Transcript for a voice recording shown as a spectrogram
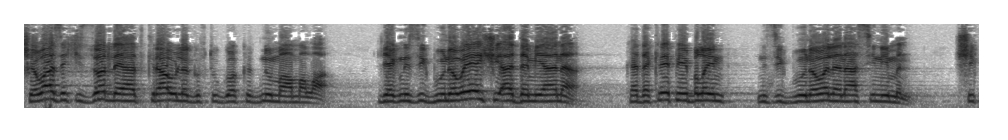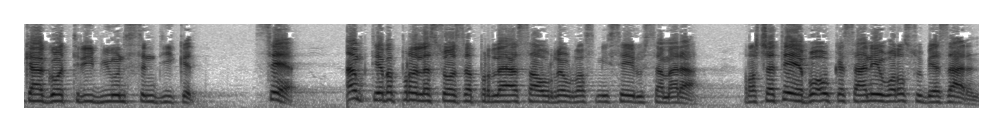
شێوازێکی زۆر لە یادکراو لە گفتوگۆکردن و مامەڵە، لێک نزیکبوونەوەیەکی ئادەمییانە، کە دەکرێ پێی بڵێین نزیکبوونەوە لە ناسینی من. شیکاگۆ تریبیون سندیکت. سێ، ئەم کتێبە پڕە لە سۆزە، پڕ لە یاسا و ڕێوڕەسمی سەیر و سەمەرە. ڕەچەتەیە بۆ ئەو کەسانەی وەڕس و بێزارن.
